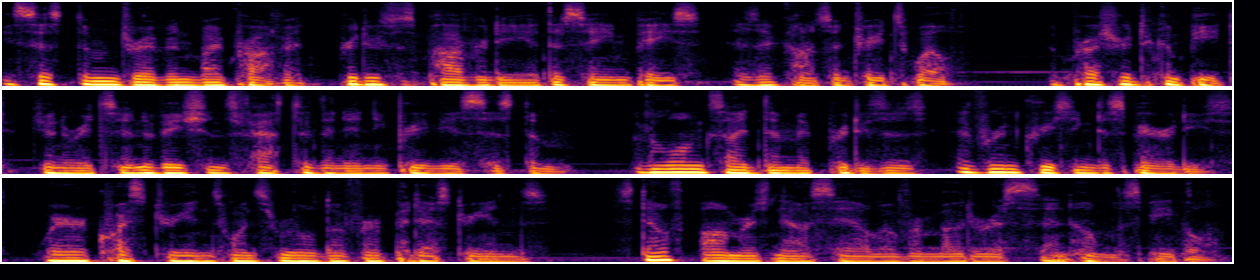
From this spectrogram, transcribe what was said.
A system driven by profit produces poverty at the same pace as it concentrates wealth. The pressure to compete generates innovations faster than any previous system, but alongside them it produces ever increasing disparities. Where equestrians once ruled over pedestrians, stealth bombers now sail over motorists and homeless people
